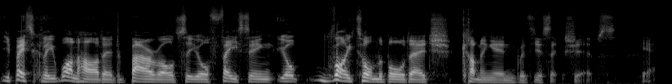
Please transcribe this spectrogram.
you basically one hearted barrel rolled, so you're facing you're right on the board edge, coming in with your six ships. Yeah.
